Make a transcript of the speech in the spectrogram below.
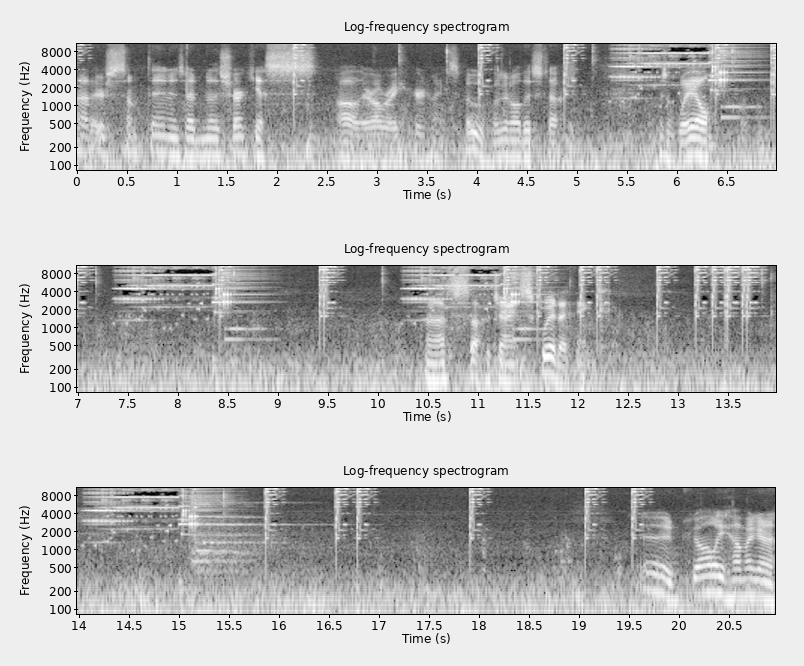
ah, there's something. Is that another shark? Yes. Oh, they're all right here. Nice. Oh, look at all this stuff. There's a whale. Oh, that's a giant squid, I think. Golly, how am I gonna...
